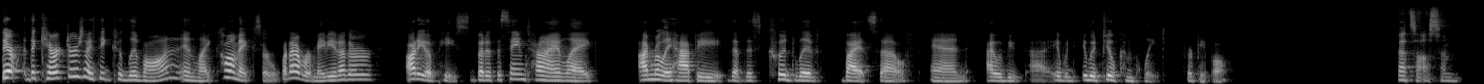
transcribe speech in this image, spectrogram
there, the characters I think could live on in like comics or whatever, maybe another audio piece. But at the same time, like I'm really happy that this could live by itself, and I would be, uh, it would, it would feel complete for people. That's awesome.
